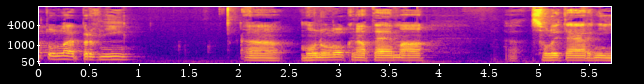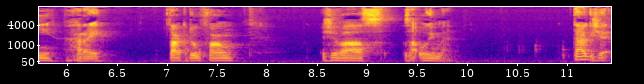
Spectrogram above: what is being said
tohle je první uh, monolog na téma uh, solitérní hry. Tak doufám, že vás zaujme. Takže,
